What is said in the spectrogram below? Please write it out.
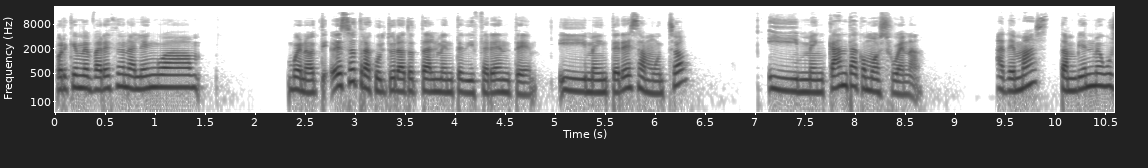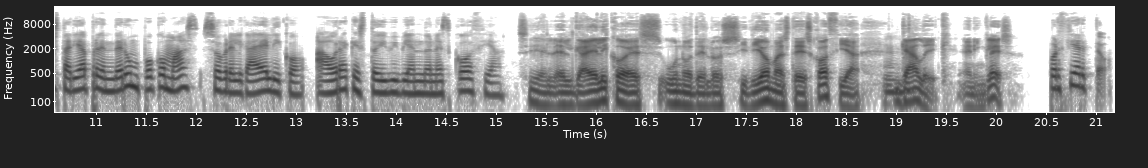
porque me parece una lengua Bueno, es otra cultura totalmente diferente y me interesa mucho y me encanta cómo suena. Además, también me gustaría aprender un poco más sobre el gaélico ahora que estoy viviendo en Escocia. Sí, el, el gaélico es uno de los idiomas de Escocia, Gaelic en inglés. Por cierto,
